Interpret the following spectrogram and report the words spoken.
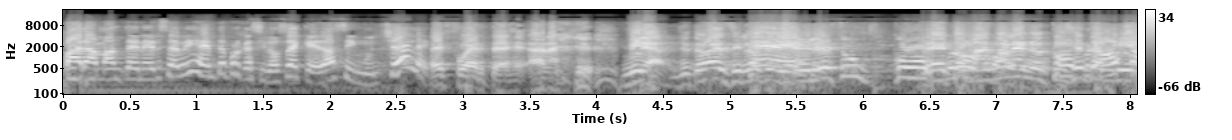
para mantenerse vigente porque si no se queda sin un chele. Es fuerte, Ana. Mira, yo te voy a decir lo siguiente. Él es un. Retomando la noticia también,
